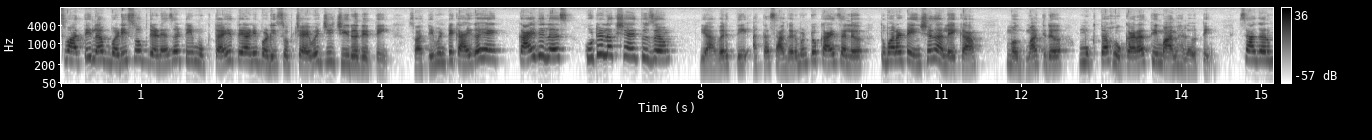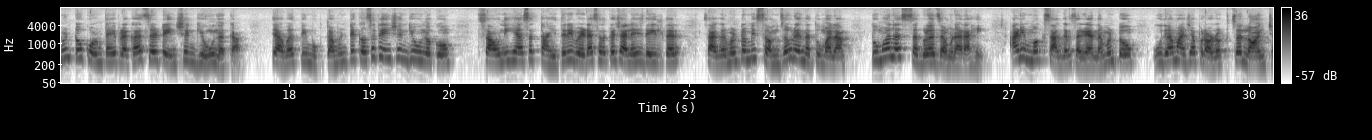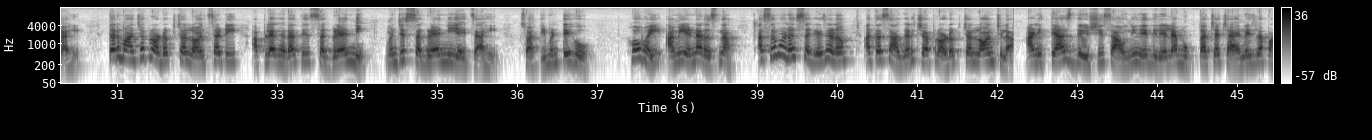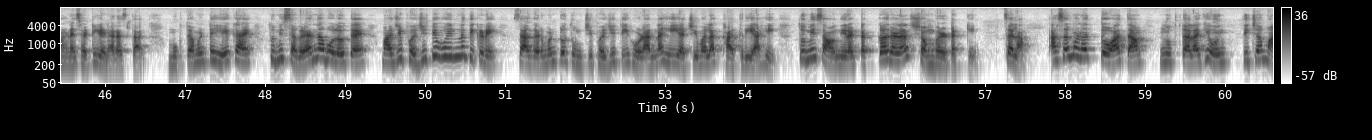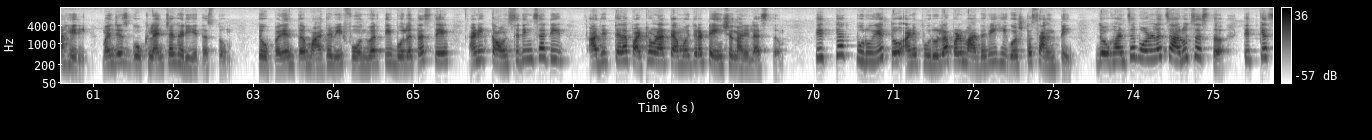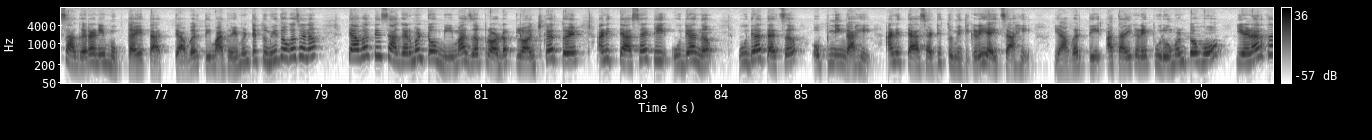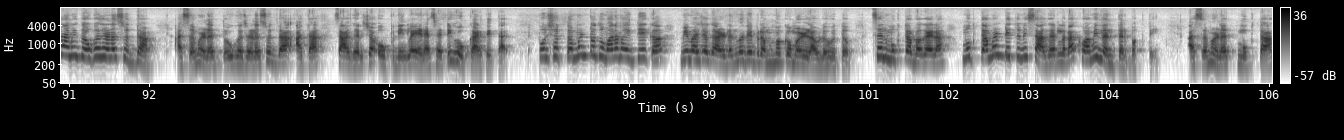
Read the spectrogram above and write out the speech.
स्वातीला बडीसोप देण्यासाठी मुक्ता येते आणि बडीसोपच्या ऐवजी जिरं देते. स्वाती म्हणते काय ग हे? काय दिलंस? कुठे लक्ष आहे तुझं? यावरती आता सागर म्हणतो काय झालं? तुम्हाला टेन्शन आलंय का? मग मात्र मुक्ता होकारात ती मान हलवते. सागर म्हणतो कोणत्याही प्रकारचं टेन्शन घेऊ नका. त्यावर ती मुक्ता म्हणते कसं टेन्शन घेऊ नको? सावनी हे असं काहीतरी वेड्यासारखं चॅलेंज देईल तर? सागर म्हणतो मी समजवलंय ना तुम्हाला. तुम्हाला सगळं जमणार आहे. आणि मग सागर सगळ्यांना म्हणतो उद्या माझ्या प्रॉडक्टचं लॉन्च आहे. तर माझ्या प्रॉडक्टच्या लॉन्चसाठी आपल्या घरातील सगळ्यांनी म्हणजे सगळ्यांनी यायचं आहे. स्वाती म्हणते हो. हो भाई आम्ही येणारच ना. असं म्हणत सगळेजण आता सागरच्या प्रॉडक्टच्या लॉन्चला आणि त्याच दिवशी सावनीने दिलेल्या मुक्ताच्या चॅलेंजला पाहण्यासाठी येणार असतात. मुक्ता म्हणते हे काय? तुम्ही सगळ्यांना बोलवताय? माझी फजिती होईल ना तिकडे? सागर म्हणतो तुमची फजिती होणार नाही याची मला खात्री आहे. तुम्ही सावनीला टक्कर देणार शंभर टक्के. चला असं म्हणत तो आता मुक्ताला घेऊन तिच्या माहेरी म्हणजेच गोखल्यांच्या घरी येत असतो. तोपर्यंत माधवी फोनवरती बोलत असते आणि काउन्सिलिंगसाठी आदित्यला पाठवणार त्यामुळे तिला टेन्शन आलेलं असतं. तितक्यात पुरू येतो आणि पुरूला पण माधवी ही गोष्ट सांगते. दोघांचं बोलणं चालूच असतं. तितक्यात सागर आणि मुक्ता येतात. त्यावरती माधवी म्हणते तुम्ही दोघं जण? त्यावरती सागर म्हणतो मी माझं प्रॉडक्ट लॉन्च करतोय आणि त्यासाठी उद्यानं उद्या त्याचं ओपनिंग आहे आणि त्यासाठी तुम्ही तिकडे यायचं आहे. यावरती आता इकडे पुरू म्हणतो हो येणार तर आम्ही दोघं जणसुद्धा असं म्हणत दोघं आता सागरच्या ओपनिंगला येण्यासाठी होकार देतात. पुरुषोत्तम म्हणतो तुम्हाला माहिती आहे का मी माझ्या गार्डनमध्ये ब्रह्मकमळ लावलं होतं. चल मुक्ता बघायला. मुक्ता म्हणते तुम्ही सागरला दाखवा मी नंतर बघते. असं म्हणत मुक्ता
